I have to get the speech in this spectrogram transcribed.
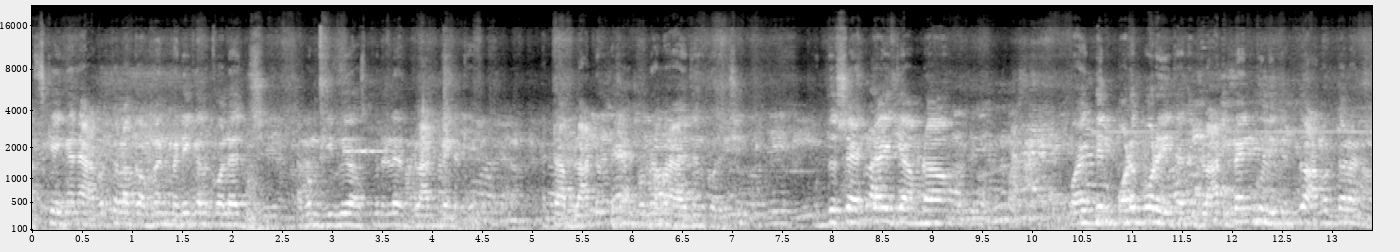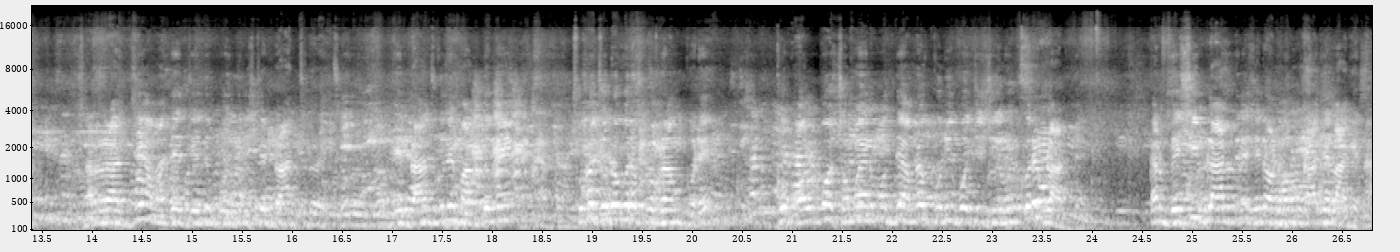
আজকে এখানে আগরতলা গভর্নমেন্ট মেডিকেল কলেজ এবং জিবি হসপিটালের ব্লাড ব্যাংকে একটা ব্লাড ডোনেশন প্রোগ্রামের আয়োজন করেছি। উদ্দেশ্য একটাই যে আমরা কয়েকদিন পরে পরেই যাতে ব্লাড ব্যাঙ্কগুলি কিন্তু আগরতলা নয়, সারা রাজ্যে আমাদের যেহেতু পঁয়ত্রিশটি ব্রাঞ্চ রয়েছে, এই ব্রাঞ্চগুলির মাধ্যমে ছোটো ছোটো করে প্রোগ্রাম করে খুব অল্প সময়ের মধ্যে আমরা কুড়ি পঁচিশ ইউনিট করে ব্লাড দিই। কারণ বেশি ব্লাড দিলে সেটা অনেক কাজে লাগে না,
